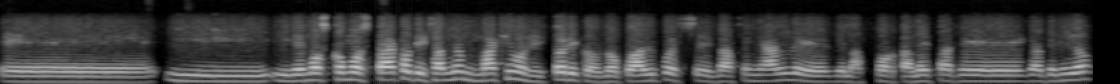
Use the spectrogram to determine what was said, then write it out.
eh, y, vemos cómo está cotizando en máximos históricos, lo cual pues eh, da señal de, la fortaleza que, ha tenido.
